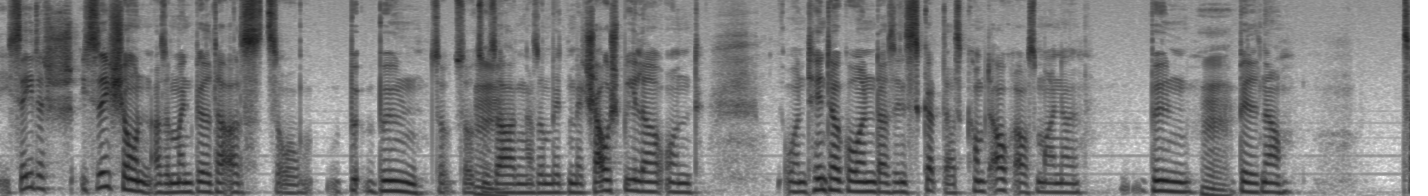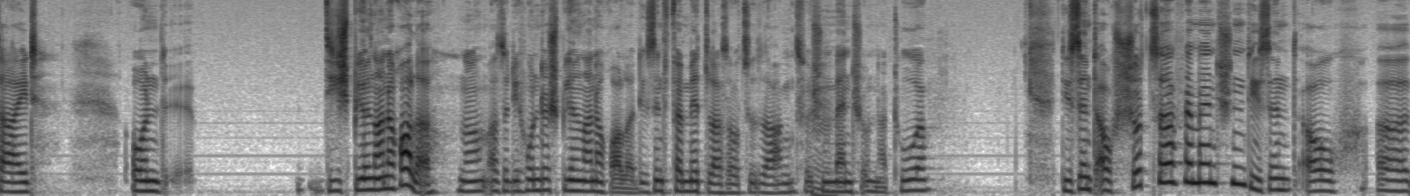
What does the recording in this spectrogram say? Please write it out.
ich sehe das, ich sehe schon, also mein Bilder als so Bühnen so, sozusagen, mhm. also mit, mit Schauspieler und, und Hintergrund, das, ist, das kommt auch aus meiner Bühnenbildnerzeit. Und die spielen eine Rolle. Ne? Also die Hunde spielen eine Rolle. Die sind Vermittler sozusagen zwischen mhm. Mensch und Natur. Die sind auch Schützer für Menschen, die sind auch, äh,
